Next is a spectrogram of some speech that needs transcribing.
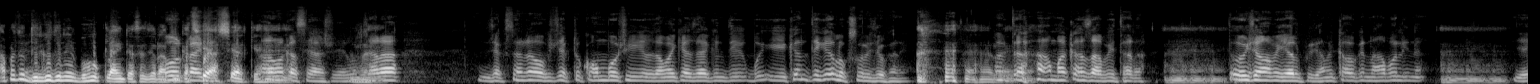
আপনার তো দীর্ঘদিনের বহু ক্লায়েন্ট আছে যারা আপনার কাছে আসে আর কি হ্যাঁ, আমার হ্যাঁ। কাছে আসে। এবং যারা জ্যাকসনের অফিসে একটু কম বসি জামাইকা যায় কিন্তু এখান থেকে লোক চলে যায় ওখানে। আমার কাছে যাবে তারা। তো ওই আমি হেল্প করি। আমি কাউকে না বলি না। যে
